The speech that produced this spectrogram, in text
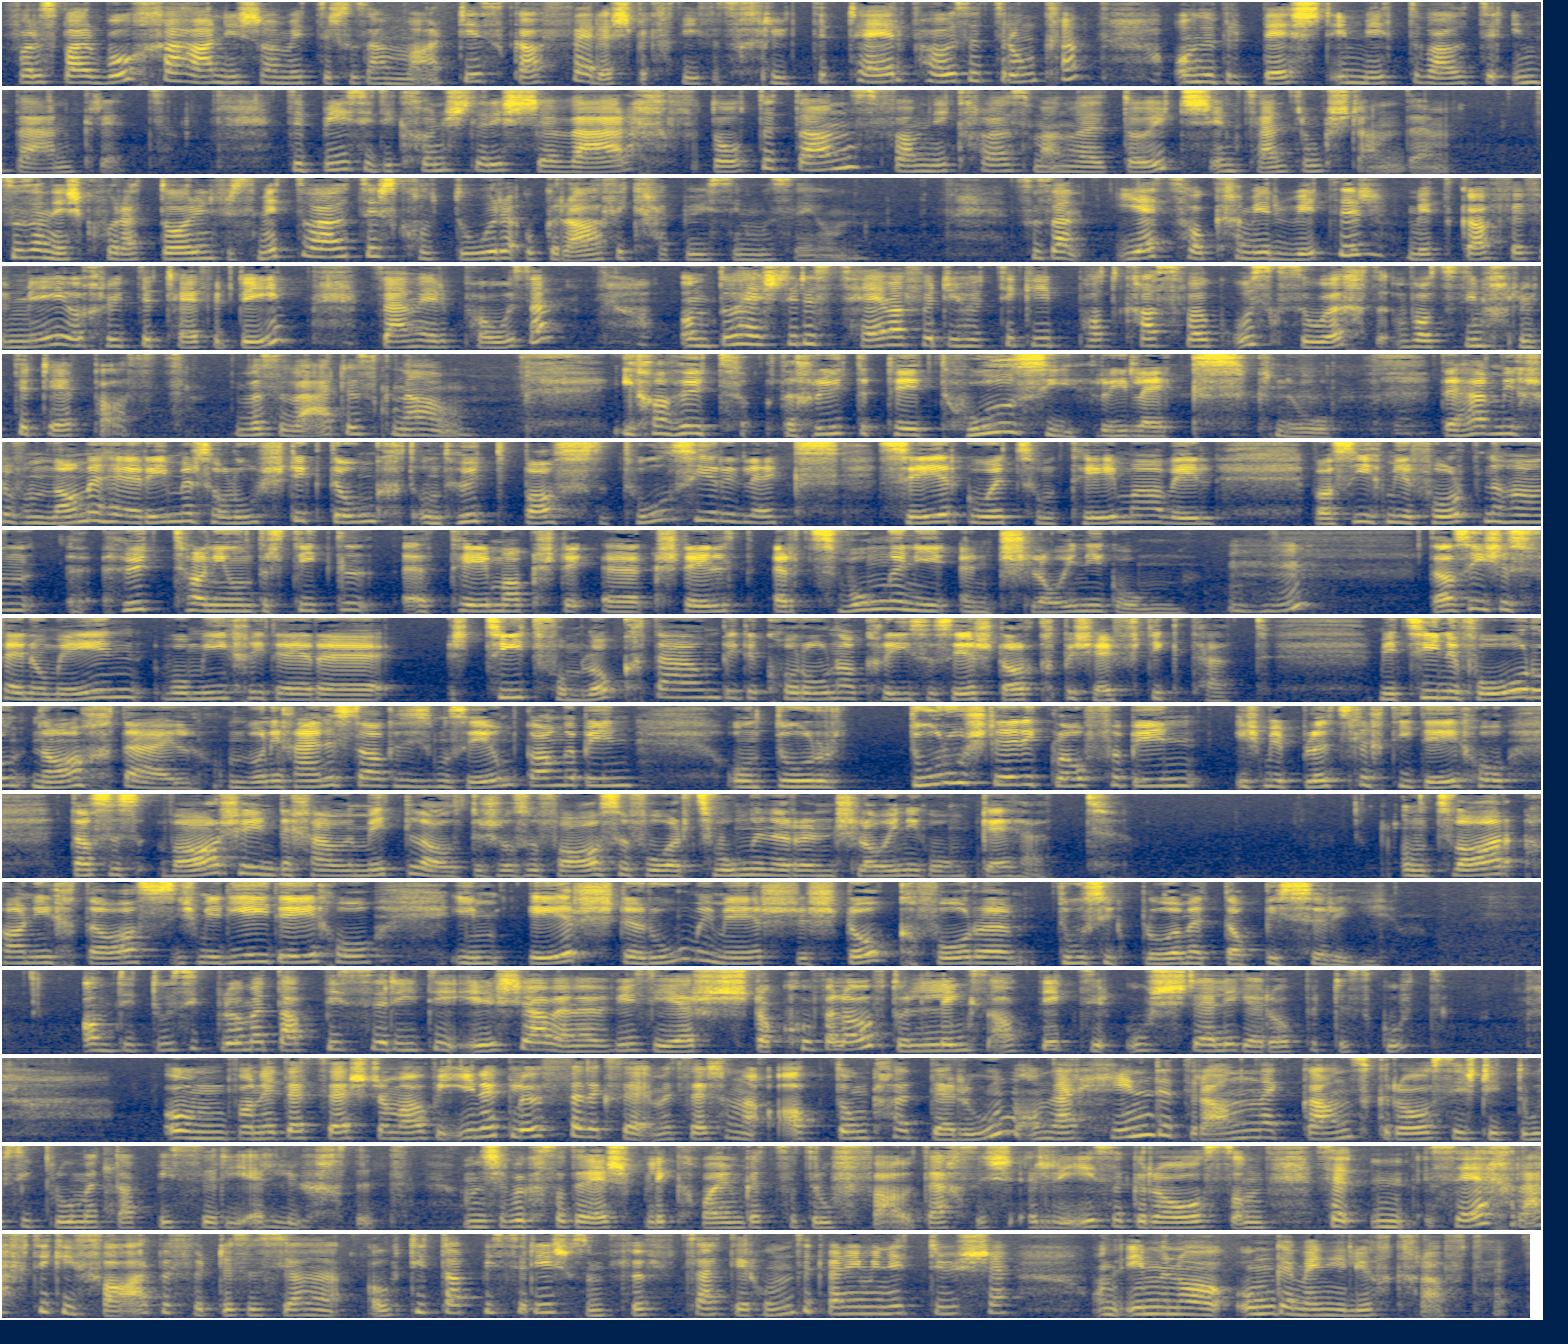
Vor ein paar Wochen habe ich schon mit der Susanne Martins Kaffee, respektive das Kräuterteerpause getrunken und über die Pest im Mittelalter in Bern geredet. Dabei sind die künstlerischen Werke Totentanz von Nikolaus Manuel Deutsch im Zentrum gestanden. Susanne ist Kuratorin fürs Mittelalter, Skulpturen und Grafiken bei uns im Museum. Susanne, jetzt hocken wir wieder mit Kaffee für mich und Kräutertee für dich zusammen in Pause. Und du hast dir das Thema für die heutige Podcast-Folge ausgesucht, das zu deinem Kräutertee passt. Was wäre das genau? Ich habe heute den Kräutertee Tulsi Relax genommen. Der hat mich schon vom Namen her immer so lustig gedunkt und heute passt der Tulsi Relax sehr gut zum Thema, weil was ich mir vorgenommen habe, heute habe ich unter das Titel ein Thema geste äh, gestellt, erzwungene Entschleunigung. Mhm. Das ist ein Phänomen, das mich in der Zeit vom Lockdown bei der Corona-Krise sehr stark beschäftigt hat mit seinen Vor- und Nachteilen. Und als ich eines Tages ins Museum gegangen bin und durch Tourausstellung gelaufen bin, ist mir plötzlich die Idee gekommen, dass es wahrscheinlich auch im Mittelalter schon so Phasen von erzwungener Entschleunigung gegeben hat. Und zwar habe ich das, ist mir die Idee gekommen, im ersten Raum, im ersten Stock vor einer 1000 Blumen Tapisserie. Und die 1000 Blumen Tapisserie, die ist ja, wenn man bei uns in den ersten Stock läuft und links abbiegt, die Ausstellung Robert das Gut. Und als ich dann das erste Mal bei bin, sieht man zuerst einen abdunkelten Raum und dann hinten dran, ganz gross, ist die 1000 Blumen Tapisserie erleuchtet. Und das ist wirklich so der erste Blick, der ihm so drauf fällt. Es ist riesengroß und es hat eine sehr kräftige Farbe, für das es ja eine alte Tapisserie ist, aus dem 15. Jahrhundert, wenn ich mich nicht täusche, und immer noch eine ungemeine Leuchtkraft hat.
